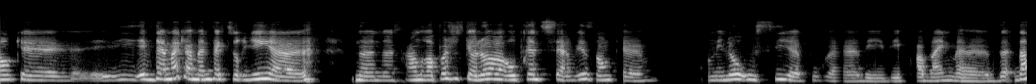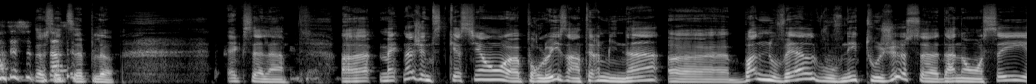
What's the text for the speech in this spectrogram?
Donc, évidemment qu'un manufacturier ne, se rendra pas jusque-là auprès du service. Donc, euh, on est là aussi euh, pour euh, des, problèmes dans, ce, de ce type-là. Excellent. maintenant, j'ai une petite question pour Louise en terminant. bonne nouvelle, vous venez tout juste d'annoncer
